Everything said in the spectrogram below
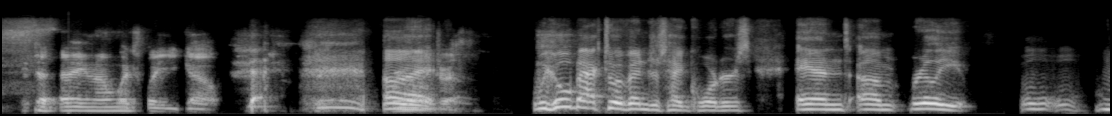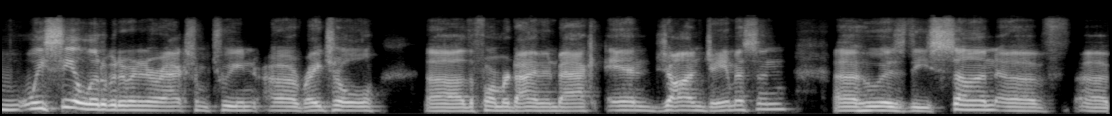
depending on which way you go. uh, we go back to Avengers headquarters, and um, really, we see a little bit of an interaction between uh, Rachel, uh, the former Diamondback, and John Jameson, uh, who is the son of uh,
